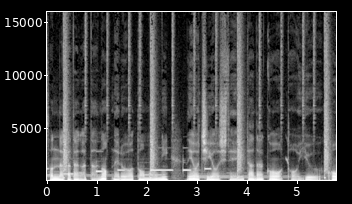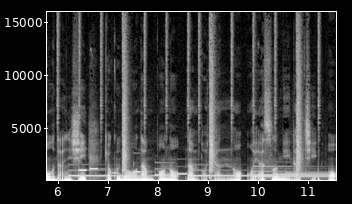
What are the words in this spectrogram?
そんな方々の寝るをともに寝落ちをしていただこうという講談師、極道南歩の南歩ちゃんのおやすみラジオ。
